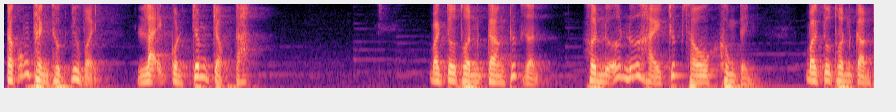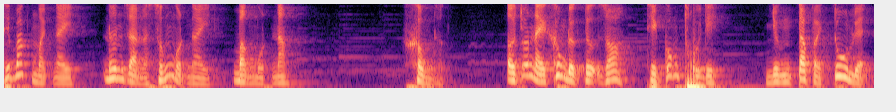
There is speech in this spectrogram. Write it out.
Ta cũng thành thực như vậy, Lại còn châm trọng ta. Bạch Tổ Thuần càng tức giận, Hơn nữa nữ hài trước sau không tỉnh. Bạch Tổ Thuần cảm thấy bác mạch này Đơn giản là sống một ngày bằng một năm. Không được, Ở chỗ này không được tự do Thì cũng thôi đi, Nhưng ta phải tu luyện.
